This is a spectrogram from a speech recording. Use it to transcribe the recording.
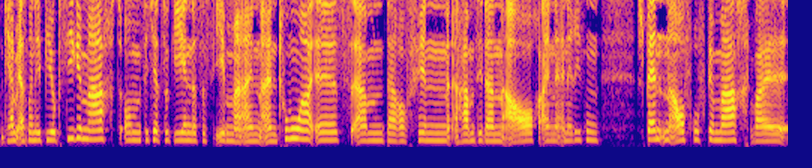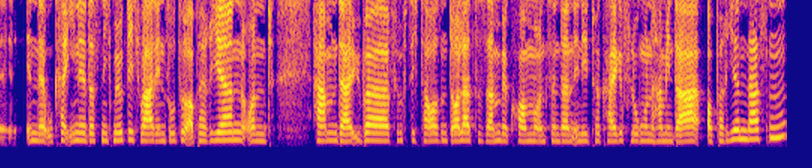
Die haben erstmal eine Biopsie gemacht, um sicherzugehen, dass es eben ein, ein Tumor ist. Ähm, daraufhin haben sie dann auch eine, eine riesen Spendenaufruf gemacht, weil in der Ukraine das nicht möglich war, den so zu operieren und haben da über 50.000 Dollar zusammenbekommen und sind dann in die Türkei geflogen und haben ihn da operieren lassen.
